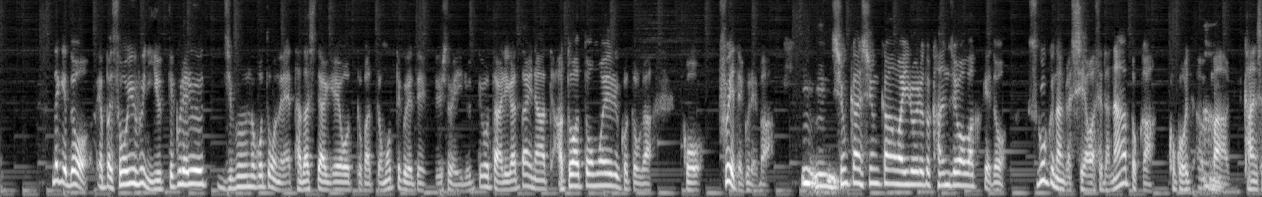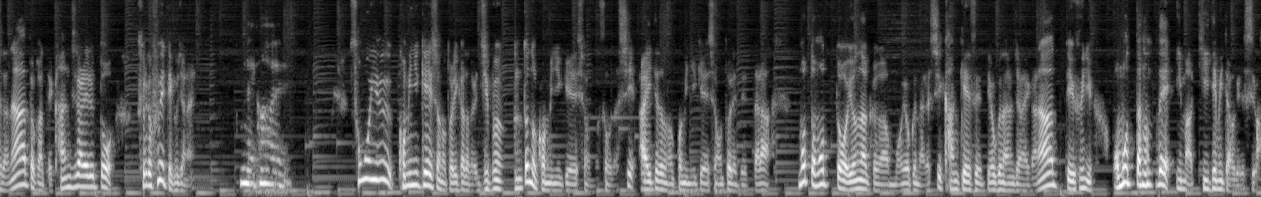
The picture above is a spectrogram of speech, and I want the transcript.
だけど、やっぱりそういうふうに言ってくれる自分のことをね、正してあげようとかって思ってくれてる人がいるってことはありがたいなって、後々思えることが、こう、増えてくれば、うんうん。瞬間瞬間はいろいろと感情は湧くけど、すごくなんか幸せだなとか、ここ、まあ、感謝だなとかって感じられると、それが増えていくじゃない？はいはい。そういうコミュニケーションの取り方とか、自分とのコミュニケーションもそうだし、相手とのコミュニケーションを取れていったら、もっともっと世の中がもう良くなるし、関係性って良くなるんじゃないかなっていうふうに思ったので、今聞いてみたわけですよ。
